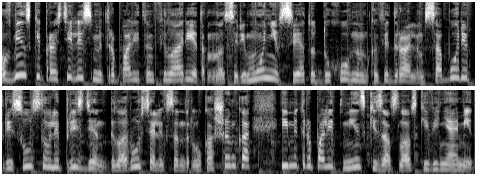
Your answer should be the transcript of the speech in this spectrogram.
В Минске простились с митрополитом Филаретом. На церемонии в Свято-Духовном кафедральном соборе присутствовали президент Беларуси Александр Лукашенко и митрополит Минский Заславский Вениамин.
